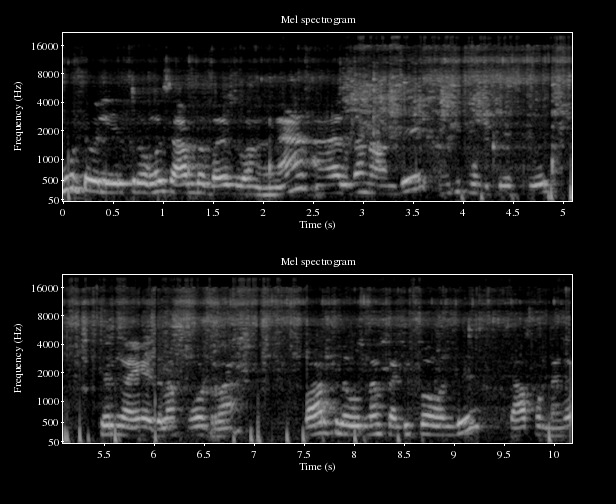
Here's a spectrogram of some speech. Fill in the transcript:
மூட்டு வலி இருக்கிறவங்க சாப்பிட பயப்படுவாங்கங்க. அதனால தான் நான் வந்து இஞ்சி பூண்டு பேஸ்ட்டு பெருங்காயம் இதெல்லாம் போடுறேன். வாரத்தில் ஒரு நாள் கண்டிப்பாக வந்து சாப்பிட்ணுங்க.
